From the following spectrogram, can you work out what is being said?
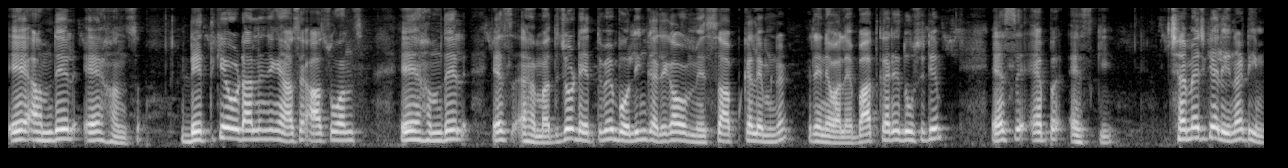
ए हमदेल, ए हंस। डेथ के ओर डालने जाएँगे यहाँ से आँसू हंस, ए हमदेल, एस अहमद। जो डेथ में बॉलिंग करेगा, वो हमेशा आपका लिमिटेड रहने वाले हैं। बात करें दूसरी टीम एस एफ़ एस की। छः मैच खेली ना टीम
